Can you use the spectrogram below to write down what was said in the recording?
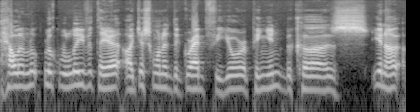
Helen, look, look, we'll leave it there. I just wanted to grab for your opinion because, you know,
